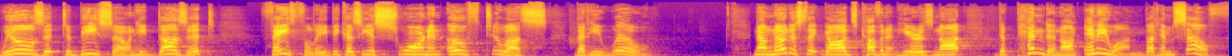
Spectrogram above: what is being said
wills it to be so, and He does it faithfully because He has sworn an oath to us that He will. Now, notice that God's covenant here is not dependent on anyone but Himself.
